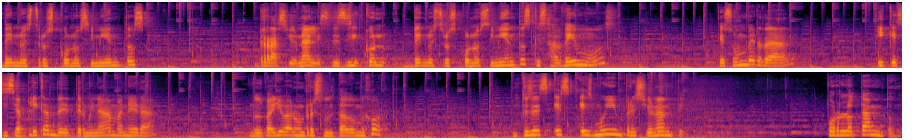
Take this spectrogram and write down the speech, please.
de nuestros conocimientos racionales, es decir, de nuestros conocimientos que sabemos que son verdad y que si se aplican de determinada manera nos va a llevar a un resultado mejor. Entonces es, es muy impresionante. Por lo tanto,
